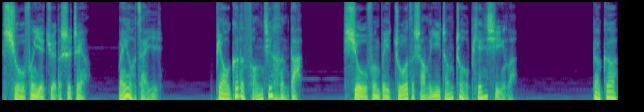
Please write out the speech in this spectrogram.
秀凤也觉得是这样，没有在意。表哥的房间很大，秀芬被桌子上的一张照片吸引了。表哥，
